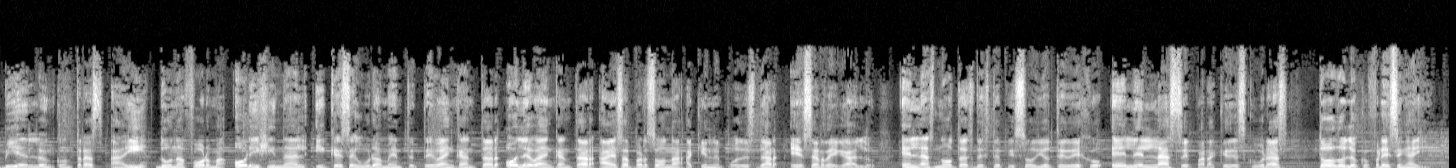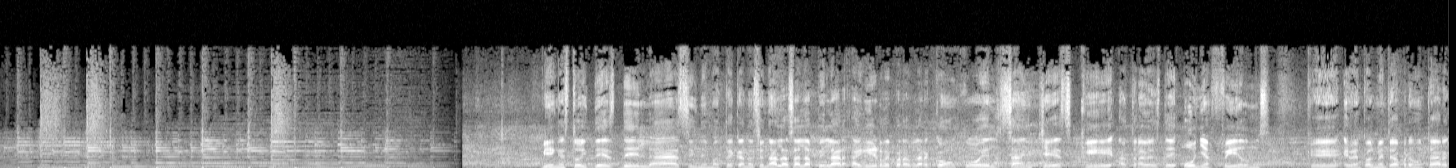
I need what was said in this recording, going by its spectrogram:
bien lo encontrás ahí de una forma original y que seguramente te va a encantar o le va a encantar a esa persona a quien le puedes dar ese regalo. En las notas de este episodio te dejo el enlace para que descubras todo lo que ofrecen ahí. Bien, estoy desde la Cinemateca Nacional, la sala Pilar Aguirre, para hablar con Joel Sánchez, que a través de Uña Films, que eventualmente va a preguntar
